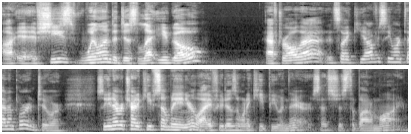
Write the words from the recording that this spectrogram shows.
Uh, if she's willing to just let you go after all that, it's like you obviously weren't that important to her. So you never try to keep somebody in your life who doesn't want to keep you in theirs. That's just the bottom line.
